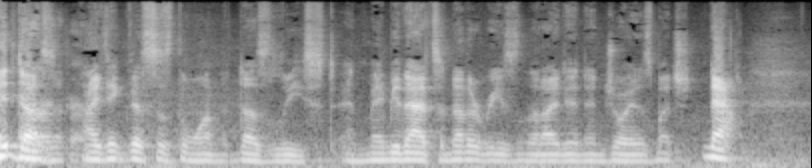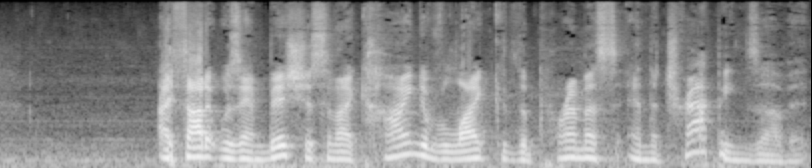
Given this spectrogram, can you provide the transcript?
It doesn't. character. I think this is the one that does least, and maybe that's another reason that I didn't enjoy it as much. Now, I thought it was ambitious, and I kind of like the premise and the trappings of it,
